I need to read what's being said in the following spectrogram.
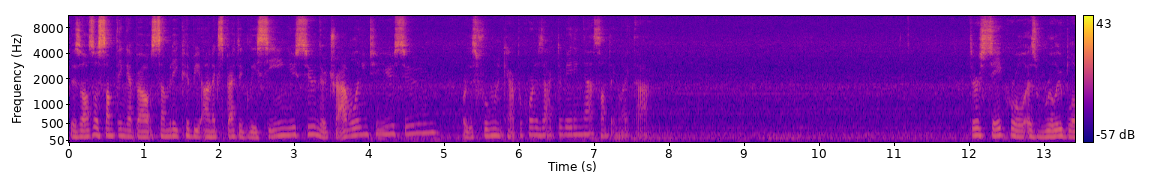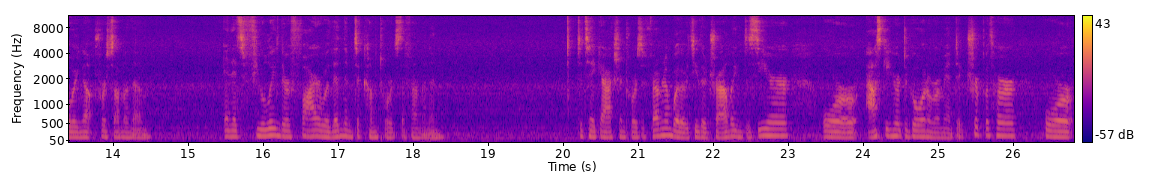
There's also something about somebody could be unexpectedly seeing you soon, they're traveling to you soon, or this full moon Capricorn is activating that, something like that. Their sacral is really blowing up for some of them, and it's fueling their fire within them to come towards the feminine. To take action towards the feminine, whether it's either traveling to see her or asking her to go on a romantic trip with her or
